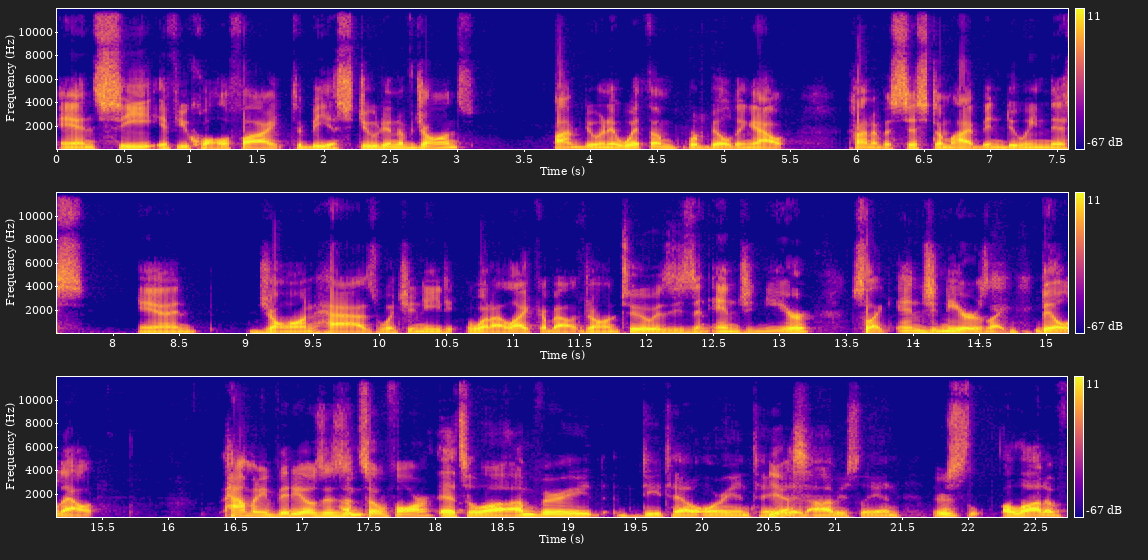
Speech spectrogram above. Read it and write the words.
and see if you qualify to be a student of John's. I'm doing it with him. We're building out kind of a system. I've been doing this, and John has what you need. What I like about John too is he's an engineer. So like engineers like build out. How many videos is it I'm- so far? It's a lot. I'm very detail orientated, Yes. obviously, and there's a lot of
